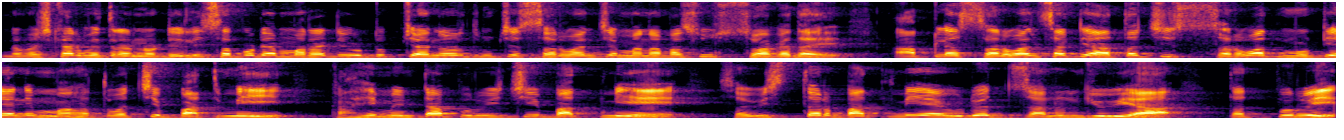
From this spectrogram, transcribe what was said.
नमस्कार मित्रांनो डेली सपोर्ट या मराठी यूट्यूब चॅनलवर तुमचे सर्वांचे मनापासून स्वागत आहे. आपल्या सर्वांसाठी आताची सर्वात मोठी आणि महत्त्वाची बातमी काही मिनिटापूर्वीची बातमी आहे. सविस्तर बातमी या व्हिडिओत जाणून घेऊया. तत्पूर्वी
